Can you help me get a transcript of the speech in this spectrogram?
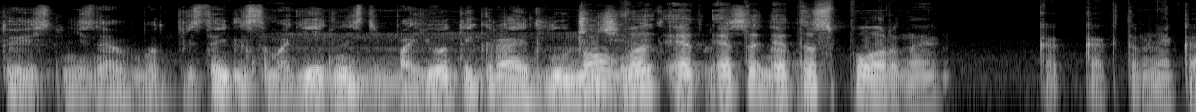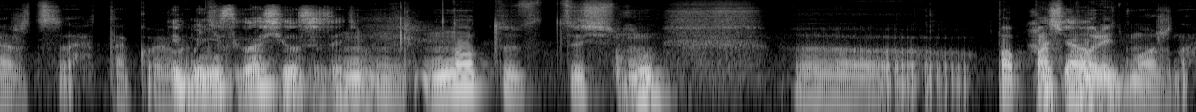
То есть, не знаю, вот представитель самодеятельности поет, играет лучше, ну, чем вот это, это, это спорное, как- как-то мне кажется, такое. Ты вот. бы не согласился с этим? Ну, то, то есть... Ну. Э, поспорить Хотя... можно.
